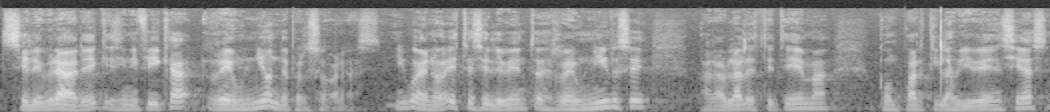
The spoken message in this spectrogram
celebrar, ¿eh? que significa reunión de personas. Y bueno, este es el evento, es reunirse para hablar de este tema, compartir las vivencias.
